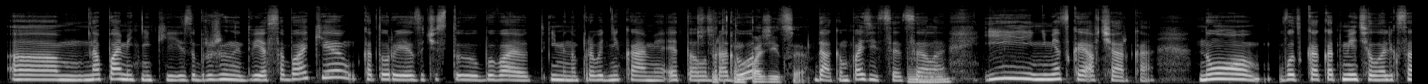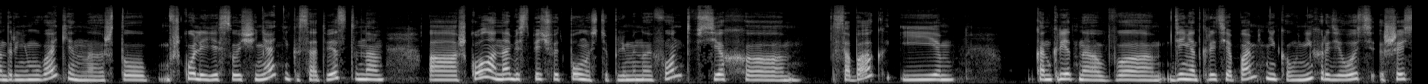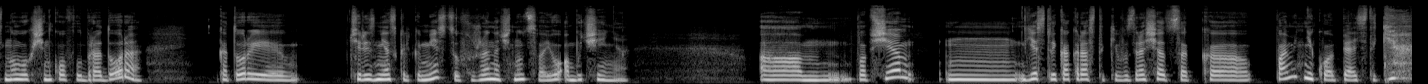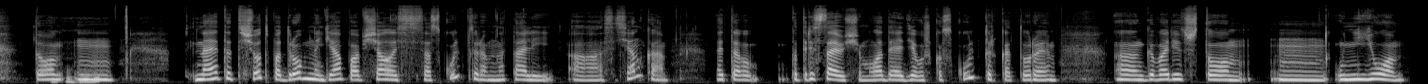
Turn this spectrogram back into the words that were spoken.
На памятнике изображены две собаки, которые зачастую бывают именно проводниками. Это лабрадор. Это композиция. Да, композиция целая. Угу. И немецкая овчарка. Но вот как отметил Александр Немувакин, что в школе есть свой щенятник, и, соответственно, а, школа, она обеспечивает полностью племенной фонд всех а, собак, и конкретно в день открытия памятника у них родилось шесть новых щенков лабрадора, которые через несколько месяцев уже начнут свое обучение. А, вообще, если как раз-таки возвращаться к памятнику опять-таки, то mm-hmm. на этот счет подробно я пообщалась со скульптором Натальей а, Сосенко. Это потрясающая молодая девушка-скульптор, которая говорит, что у нее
